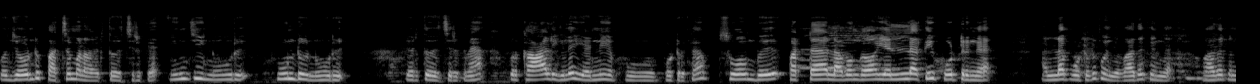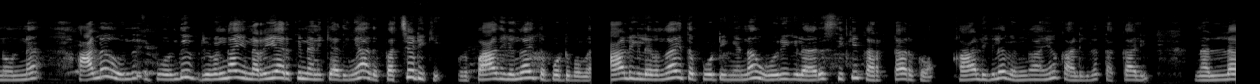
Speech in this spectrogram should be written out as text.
கொஞ்சோண்டு பச்சை மிளகா எடுத்து வச்சுருக்கேன். இஞ்சி நூறு பூண்டு நூறு எடுத்து வச்சுருக்கிறேன். ஒரு கால் கிலோ எண்ணெயை போ போட்டிருக்கேன். சோம்பு பட்டை லவங்கம் எல்லாத்தையும் போட்டுருங்க. நல்லா போட்டுட்டு கொஞ்சம் வதக்குங்க. வதக்கினோடனே அளவு வந்து இப்போ வந்து வெங்காயம் நிறையா இருக்குதுன்னு நினைக்காதீங்க. அது பச்சடிக்கு. ஒரு பாதி வெங்காயத்தை போட்டுக்கோங்க. காலு கிலோ வெங்காயத்தை போட்டிங்கன்னா ஒரு கிலோ அரிசிக்கு கரெக்டாக இருக்கும். காலு கிலோ வெங்காயம் காலு கிலோ தக்காளி. நல்லா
